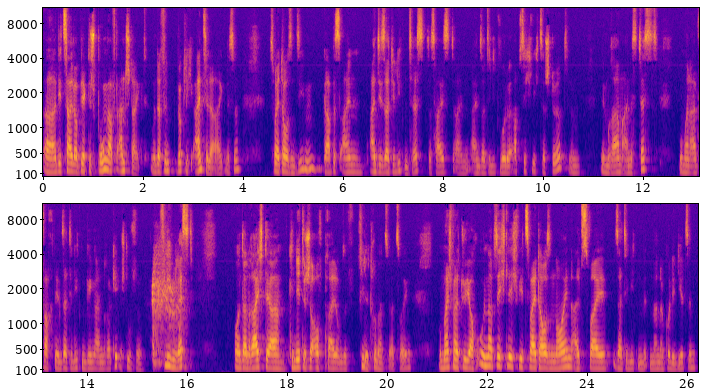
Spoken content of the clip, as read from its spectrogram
äh, die Zahl der Objekte sprunghaft ansteigt. Und das sind wirklich Einzelereignisse. 2007 gab es einen Antisatellitentest. Das heißt, ein, ein Satellit wurde absichtlich zerstört im, im Rahmen eines Tests, wo man einfach den Satelliten gegen eine Raketenstufe fliegen lässt. Und dann reicht der kinetische Aufprall, um so viele Trümmer zu erzeugen. Und manchmal natürlich auch unabsichtlich, wie 2009, als zwei Satelliten miteinander kollidiert sind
